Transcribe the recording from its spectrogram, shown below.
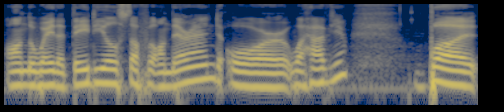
on the way that they deal stuff on their end or what have you. But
